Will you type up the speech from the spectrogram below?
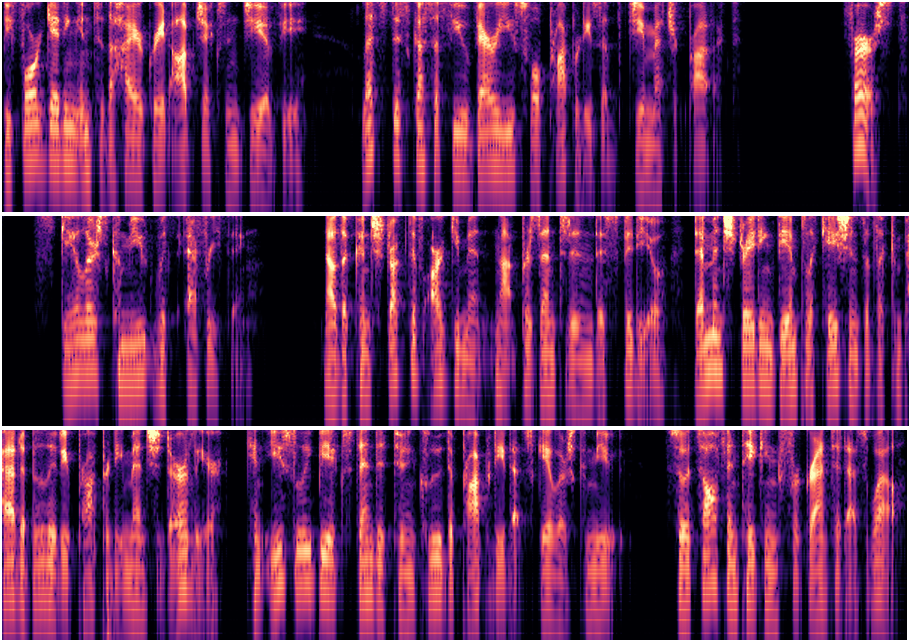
Before getting into the higher grade objects in G of v, let's discuss a few very useful properties of the geometric product. First, scalars commute with everything. Now the constructive argument not presented in this video, demonstrating the implications of the compatibility property mentioned earlier, can easily be extended to include the property that scalars commute, so it's often taken for granted as well.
